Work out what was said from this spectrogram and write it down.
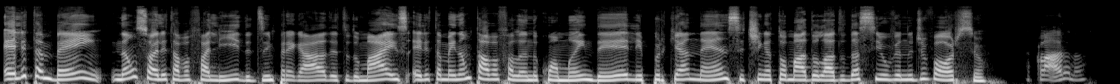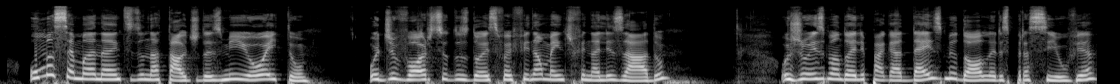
Ele também, não só ele estava falido, desempregado e tudo mais, ele também não estava falando com a mãe dele porque a Nancy tinha tomado o lado da Silvia no divórcio. É claro, né? Uma semana antes do Natal de 2008, o divórcio dos dois foi finalmente finalizado. O juiz mandou ele pagar 10 mil dólares para Silvia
